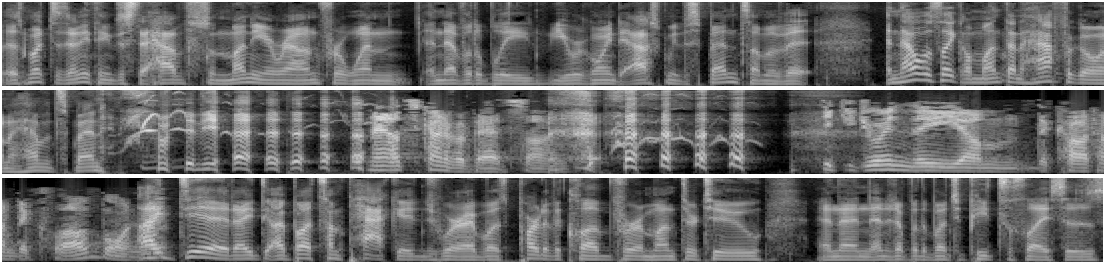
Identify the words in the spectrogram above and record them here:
as much as anything, just to have some money around for when inevitably you were going to ask me to spend some of it. And that was like a month and a half ago, and I haven't spent any of it yet. now, it's kind of a bad sign. Did you join the um, the Card Hunter Club or not? I did. I, I bought some package where I was part of the club for a month or two, and then ended up with a bunch of pizza slices.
